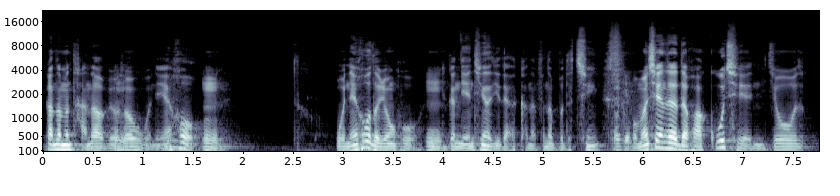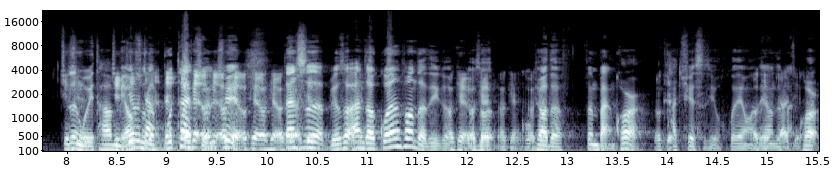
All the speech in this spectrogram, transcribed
刚才我们谈到，比如说五年后，嗯，五年后的用户，嗯，跟年轻的一代可能分得不太清。我们现在的话，姑且你就。认为他描述的不太准确，但是比如说按照官方的这个，比如说股票的分板块，它确实有互联网这样的板块。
